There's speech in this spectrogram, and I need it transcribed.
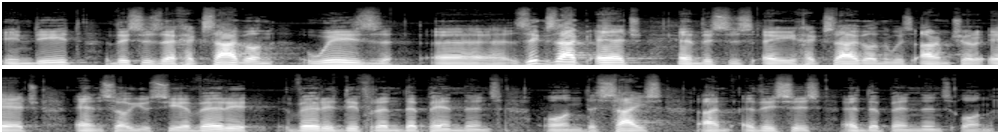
Indeed, this is a hexagon with uh, zigzag edge, and this is a hexagon with armchair edge, and so you see a very, very different dependence on the size, and this is a dependence on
